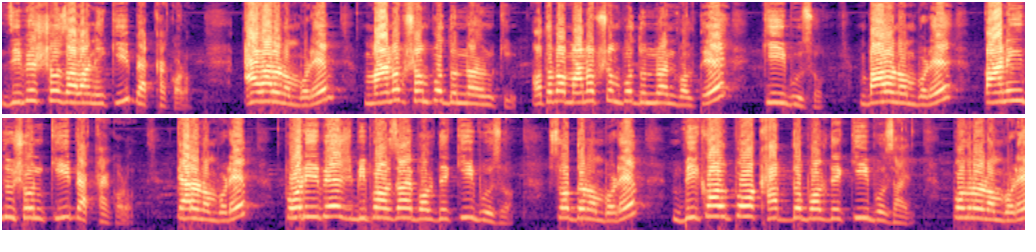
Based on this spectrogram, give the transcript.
জীবেশ্ব জ্বালানি কি ব্যাখ্যা করো। এগারো নম্বরে, মানব সম্পদ উন্নয়ন কি? অথবা মানব সম্পদ উন্নয়ন বলতে কি বুঝো? বারো নম্বরে, পানি দূষণ কি ব্যাখ্যা করো? তেরো নম্বরে, পরিবেশ বিপর্যয় বলতে কি বুঝো? চোদ্দ নম্বরে, বিকল্প খাদ্য বলতে কি বোঝায়? পনেরো নম্বরে,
